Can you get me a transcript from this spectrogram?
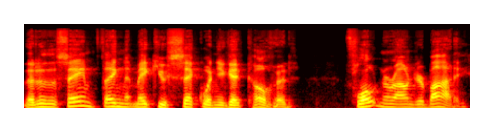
that are the same thing that make you sick when you get COVID floating around your body.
